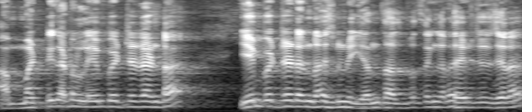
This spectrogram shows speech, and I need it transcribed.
ఆ మట్టి ఘటంలో ఏం పెట్టాడంట? ఏం పెట్టాడని రాసినాడు? ఎంత అద్భుతంగా రాశాడు చూసారా?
